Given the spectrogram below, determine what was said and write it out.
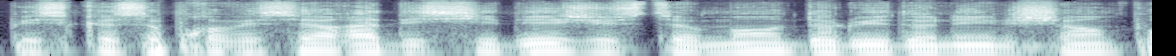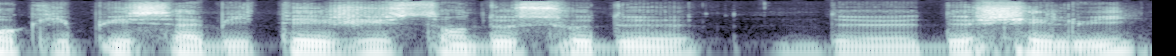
puisque ce professeur a décidé justement de lui donner une chambre pour qu'il puisse habiter juste en dessous de, de, chez lui.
